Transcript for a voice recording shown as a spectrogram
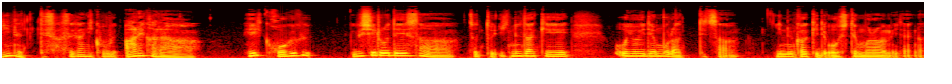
犬ってさすがにこう、あれかな？え、漕ぐ、後ろでさ、ちょっと犬だけ泳いでもらってさ、犬かきで押してもらうみたいな。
